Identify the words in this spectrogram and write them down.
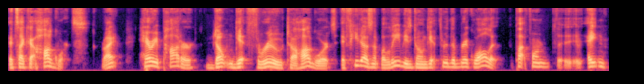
It's like at Hogwarts, right? Harry Potter don't get through to Hogwarts if he doesn't believe he's going to get through the brick wall at platform uh, eight and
